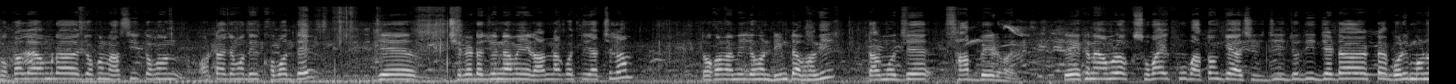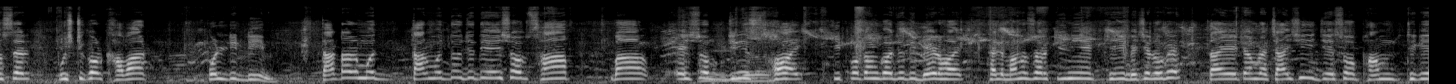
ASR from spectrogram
সকালে আমরা যখন আসি তখন হঠাৎ আমাদের খবর দেয় যে, ছেলেটার জন্য আমি রান্না করতে যাচ্ছিলাম। তখন আমি যখন ডিমটা ভাঙি, তার মধ্যে সাপ বের হয়। তো এখানে আমরা সবাই খুব আতঙ্কে আছি যে যদি যেটা একটা গরিব মানুষের পুষ্টিকর খাবার, পোলট্রির ডিম, তাটার মধ্যে, তার মধ্যেও যদি এইসব সাপ বা এইসব জিনিস হয়, কীটপতঙ্গ যদি বের হয়, তাহলে মানুষ আর কী নিয়ে খেয়ে বেঁচে রবে? তাই এটা আমরা চাইছি যে সব ফার্ম থেকে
